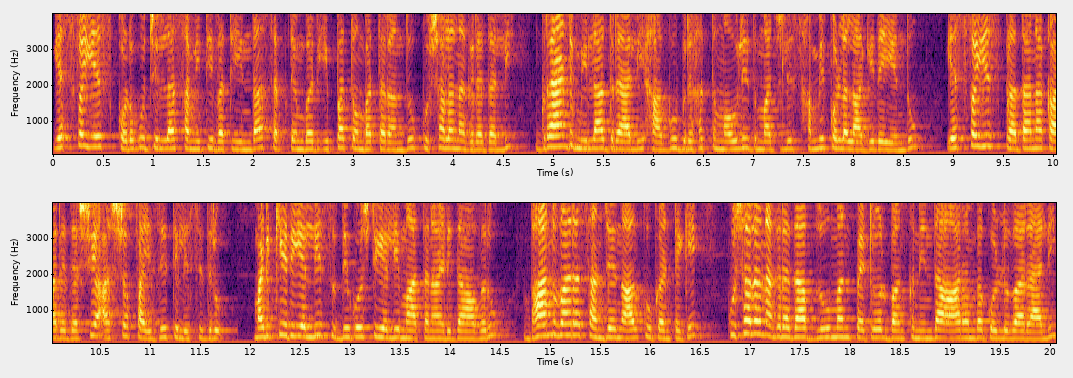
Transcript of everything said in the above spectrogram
ಎಸ್ವೈಎಸ್ ಕೊಡಗು ಜಿಲ್ಲಾ ಸಮಿತಿ ವತಿಯಿಂದ ಸೆಪ್ಟೆಂಬರ್ ಇಪ್ಪತ್ತೊಂಬತ್ತರಂದು ಕುಶಾಲನಗರದಲ್ಲಿ ಗ್ರ್ಯಾಂಡ್ ಮಿಲಾದ್ ರ್ಯಾಲಿ ಹಾಗೂ ಬೃಹತ್ ಮೌಲಿದ್ ಮಜ್ಲಿಸ್ ಹಮ್ಮಿಕೊಳ್ಳಲಾಗಿದೆ ಎಂದು ಎಸ್ವೈಎಸ್ ಪ್ರಧಾನ ಕಾರ್ಯದರ್ಶಿ ಅಶ್ರಫ್ ಫೈಜಿ ತಿಳಿಸಿದರು. ಮಡಿಕೇರಿಯಲ್ಲಿ ಸುದ್ದಿಗೋಷ್ಠಿಯಲ್ಲಿ ಮಾತನಾಡಿದ ಅವರು, ಭಾನುವಾರ ಸಂಜೆ ನಾಲ್ಕು ಗಂಟೆಗೆ ಕುಶಾಲನಗರದ ಬ್ಲೂಮನ್ ಪೆಟ್ರೋಲ್ ಬಂಕ್ನಿಂದ ಆರಂಭಗೊಳ್ಳುವ ರ್ಯಾಲಿ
